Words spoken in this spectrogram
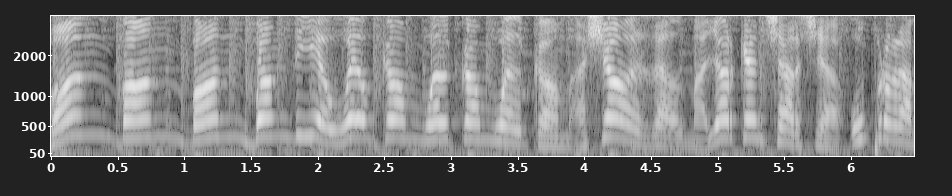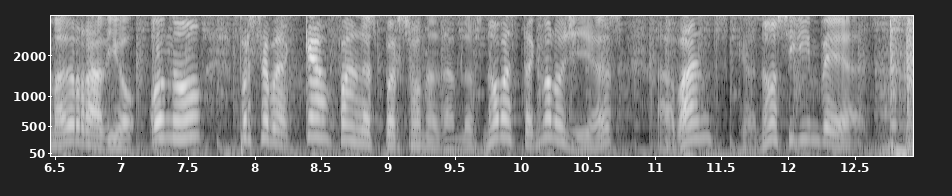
Bon, bon, bon, bon dia! Welcome, welcome, welcome! Això és el Mallorca en xarxa, un programa de ràdio o no per saber què fan les persones amb les noves tecnologies abans que no siguin vees.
